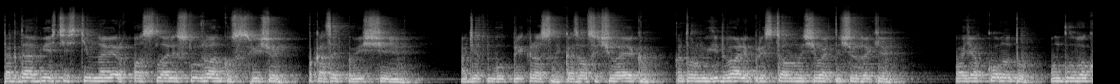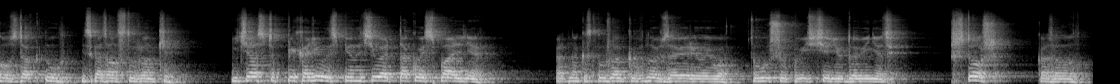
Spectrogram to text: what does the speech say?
Тогда вместе с ним наверх послали служанку со свечой показать помещение. Одет он был прекрасный, казался человеком, которому едва ли пристало ночевать на чердаке. Войдя в комнату, он глубоко вздохнул и сказал служанке, «Не часто приходилось мне ночевать в такой спальне». Однако служанка вновь заверила его, что лучшего помещения в доме нет. «Что ж», — сказал он,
